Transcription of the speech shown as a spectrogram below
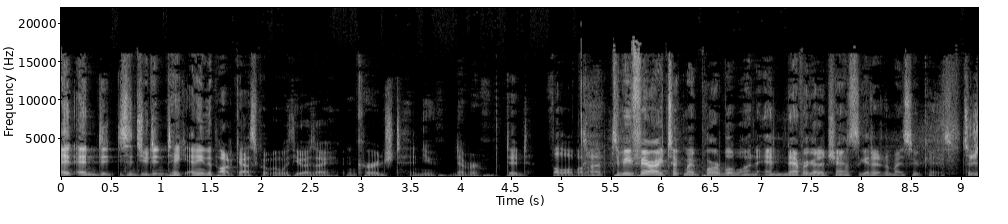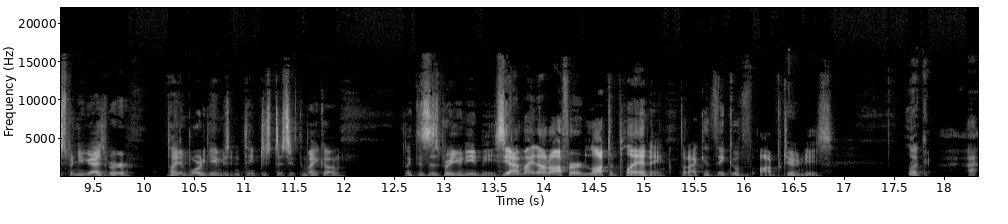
And and did, since you didn't take any of the podcast equipment with you, as I encouraged, and you never did follow up on that, to be fair, I took my portable one and never got a chance to get it in my suitcase. so just when you guys were playing board games, you didn't think just to stick the mic on, like this is where you need me. See, I might not offer a lot to planning, but I can think of opportunities. Look, I,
